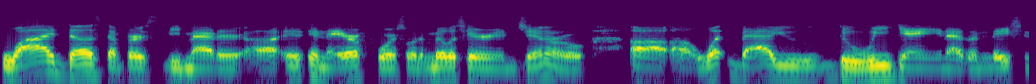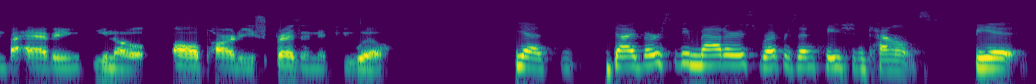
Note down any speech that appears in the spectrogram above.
Why does diversity matter uh, in, in, the Air Force or the military in general? Uh, uh, what value do we gain as a nation by having you know all parties present, if you will? Yes, diversity matters. Representation counts be it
